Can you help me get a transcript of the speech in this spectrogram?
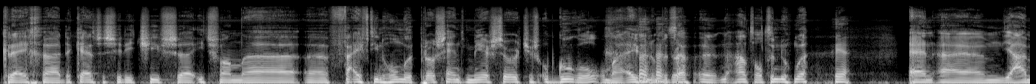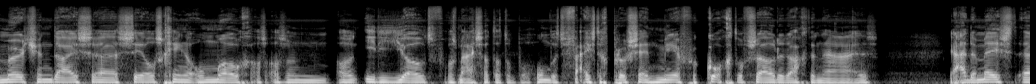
kreeg de Kansas City Chiefs iets van eh, eh, 1500% meer searches op Google. Om maar even een, een aantal te noemen. Ja. En ehm, ja, merchandise sales gingen omhoog als, als, een, als een idioot. Volgens mij zat dat op 150% meer verkocht of zo de dag erna. Dus ja, de meest eh,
